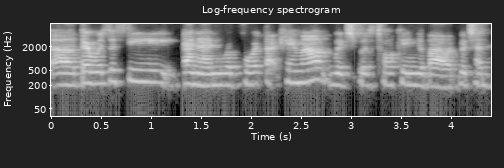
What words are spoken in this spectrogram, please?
Uh, there was a CNN report that came out, which was talking about, which had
